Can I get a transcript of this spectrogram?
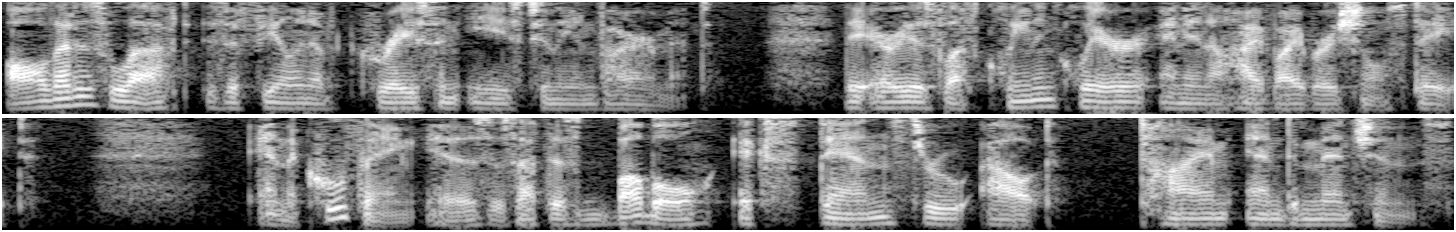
All that is left is a feeling of grace and ease to the environment. The area is left clean and clear and in a high vibrational state. And the cool thing is, is that this bubble extends throughout time and dimensions.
